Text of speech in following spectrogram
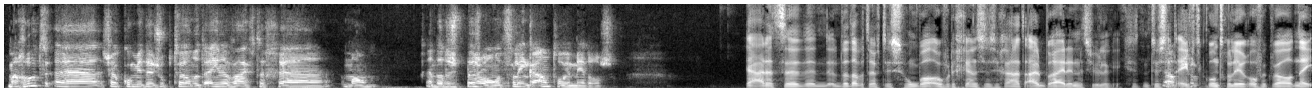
Maar goed, eh, zo kom je dus op 251 eh, man. En dat is best wel een flink aantal inmiddels. Ja, dat, eh, wat dat betreft is honkbal over de grenzen zich aan het uitbreiden natuurlijk. Ik zit intussen Ja, even te controleren of ik wel... Nee,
